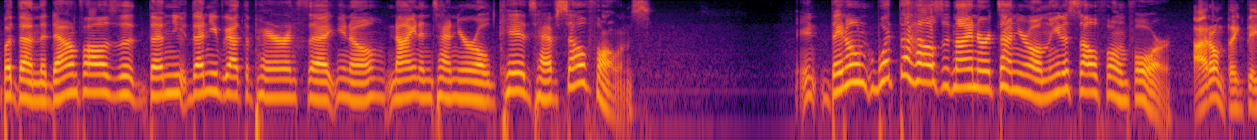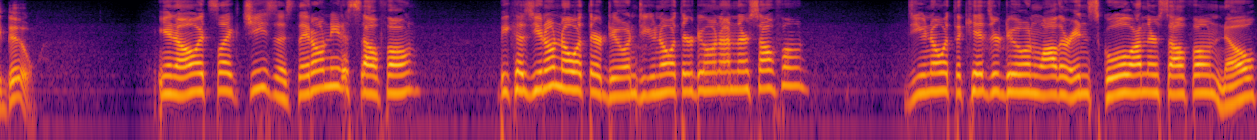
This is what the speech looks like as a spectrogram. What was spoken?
But then the downfall is that then you then you've got the parents that you know nine and ten year old kids have cell phones. They don't. What the hell's a nine or a ten year old need a cell phone for? I don't think they do. You know, it's like Jesus. They don't need a cell phone because you don't know what they're doing. Do you know what they're doing on their cell phone? Do you know what the kids are doing while they're in school on their cell phone? No.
